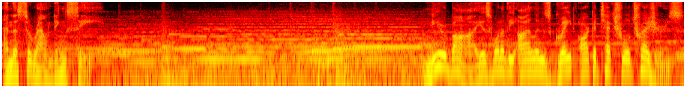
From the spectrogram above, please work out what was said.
and the surrounding sea. Nearby is one of the island's great architectural treasures,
